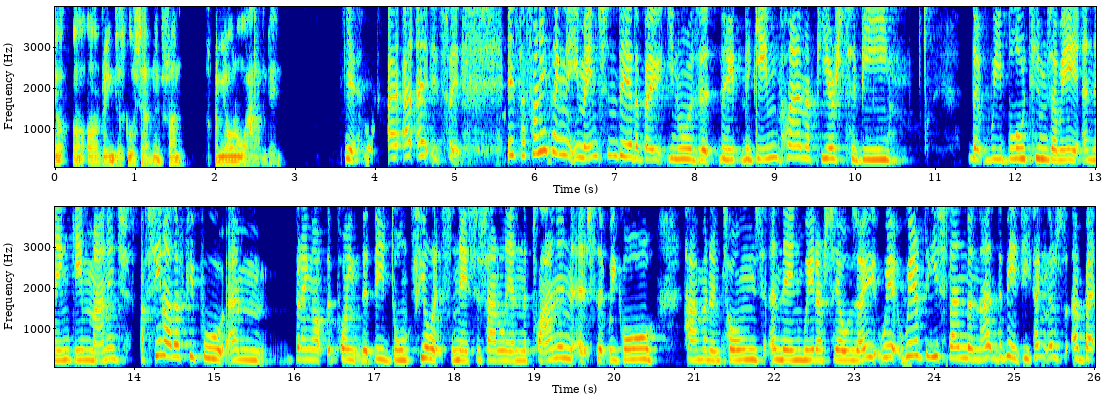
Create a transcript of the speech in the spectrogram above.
Or, or Rangers go seven in front, and we all know what happened then. Yeah, I, I, it's a, it's a funny thing that you mentioned there about you know the, the the game plan appears to be that we blow teams away and then game manage. I've seen other people um, bring up the point that they don't feel it's necessarily in the planning. It's that we go hammer and tongs and then wear ourselves out. Where where do you stand on that debate? Do you think there's a bit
